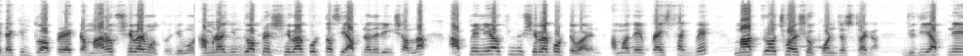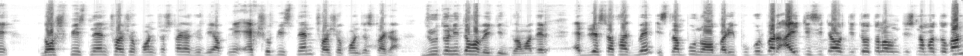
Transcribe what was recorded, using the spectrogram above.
এটা কিন্তু আপনার একটা মানব সেবার মতো। যেমন আমরা কিন্তু আপনার সেবা করতেছি আপনাদের ইনশাল্লাহ আপনি নিয়েও কিন্তু সেবা করতে পারেন। আমাদের প্রাইস থাকবে মাত্র ছয়শো পঞ্চাশ টাকা। যদি আপনি দশ পিস নেন, ছয়শো পঞ্চাশ টাকা। যদি আপনি একশো পিস নেন, ছয়শো পঞ্চাশ টাকা। দ্রুত নিতে হবে কিন্তু। আমাদের অ্যাড্রেসটা থাকবে ইসলামপুর নববাড়ি পুকুরপাড় আইটিসি টাওয়ার দ্বিতীয় তলা, উনত্রিশ নম্বর দোকান।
